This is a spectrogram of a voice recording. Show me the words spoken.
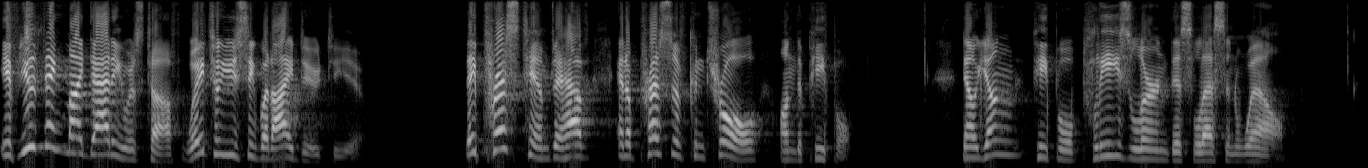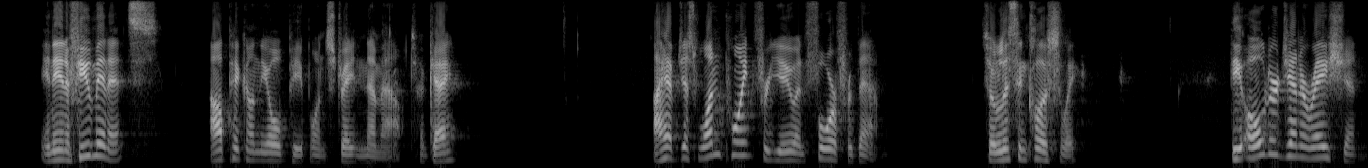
If you think my daddy was tough, wait till you see what I do to you. They pressed him to have an oppressive control on the people. Now, young people, please learn this lesson well. And in a few minutes, I'll pick on the old people and straighten them out, okay? I have just one point for you and four for them. So listen closely. The older generation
